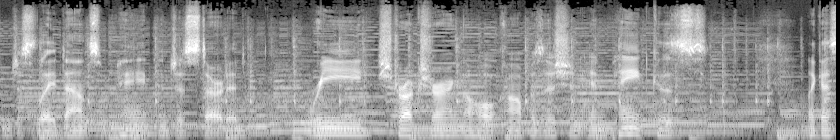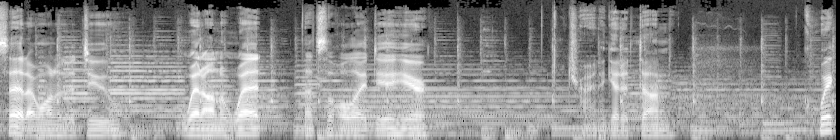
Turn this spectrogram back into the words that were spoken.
and just laid down some paint and just started restructuring the whole composition in paint because like I said, I wanted to do wet on a wet. That's the whole idea here. Trying to get it done quick,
